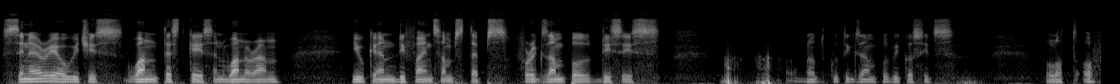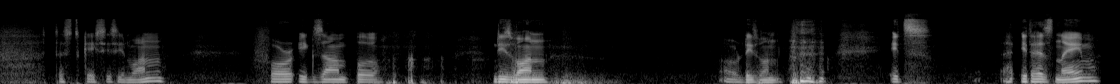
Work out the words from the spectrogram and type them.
scenario which is one test case and one run you can define some steps. For example, this is not a good example because it's a lot of test cases in one. For example, this one or this one, it's it has name,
